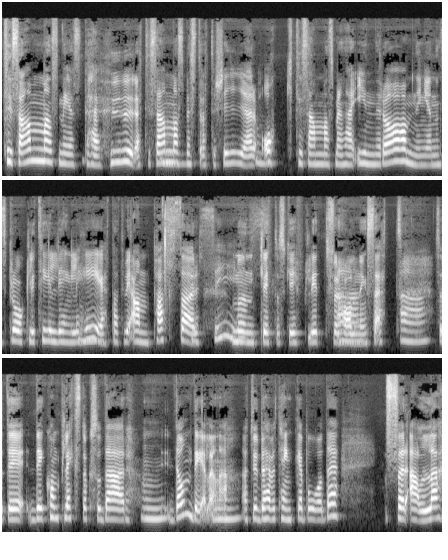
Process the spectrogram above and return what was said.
tillsammans med det här huret, tillsammans mm. med strategier mm. och tillsammans med den här inramningen, en språklig tillgänglighet, mm. att vi anpassar Precis. muntligt och skriftligt förhållningssätt. Ah. Så det, det, är komplext också där, mm. de delarna. Mm. Att vi behöver tänka både för alla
